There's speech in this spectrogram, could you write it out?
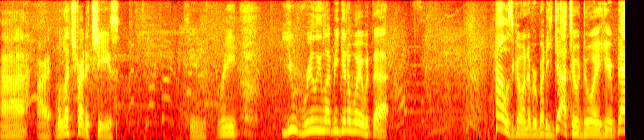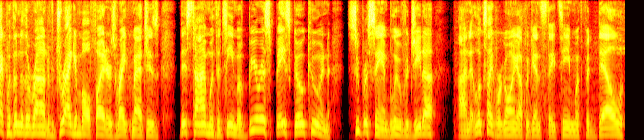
Uh, alright. Well, let's try to cheese. Two, three. You really let me get away with that. How's it going everybody? DotoDoya here, back with another round of Dragon Ball FighterZ ranked matches, this time with a team of Beerus, base Goku, and Super Saiyan Blue Vegeta. And it looks like we're going up against a team with Videl.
